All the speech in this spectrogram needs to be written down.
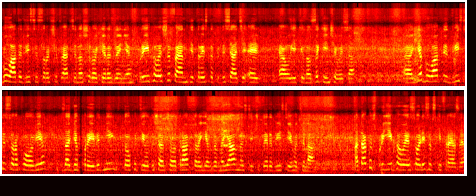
булати 244 на широкій резині. Приїхали шифенги 350 L, які у нас закінчилися. Е, Є булати 240 задньопривідні. Хто хотів дешевшого трактора, є вже в наявності 4200 його ціна. А також приїхали солісовські фрези.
